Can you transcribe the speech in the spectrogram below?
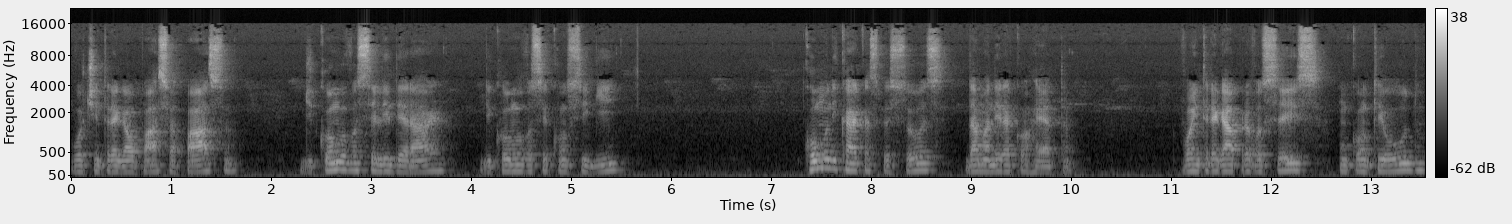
Vou te entregar o passo a passo de como você liderar, de como você conseguir comunicar com as pessoas da maneira correta. Vou entregar para vocês um conteúdo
